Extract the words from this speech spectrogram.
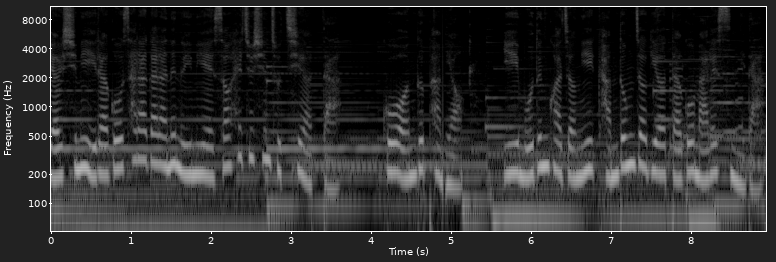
열심히 일하고 살아가라는 의미에서 해주신 조치였다. 고 언급하며 이 모든 과정이 감동적이었다고 말했습니다.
